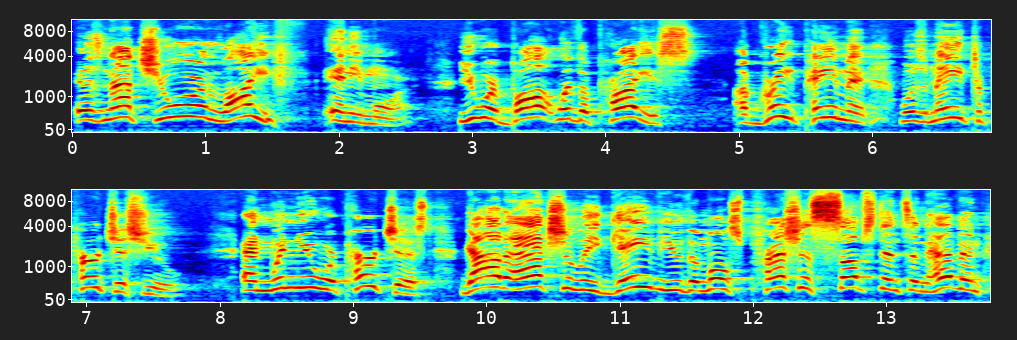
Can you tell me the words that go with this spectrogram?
It's not your life anymore. You were bought with a price. A great payment was made to purchase you. And when you were purchased, God actually gave you the most precious substance in heaven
